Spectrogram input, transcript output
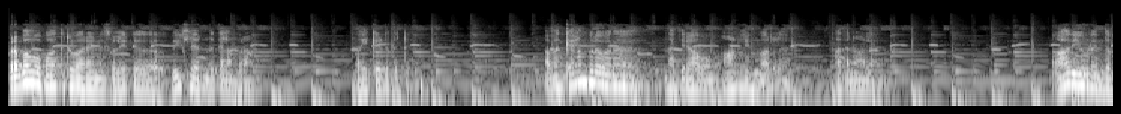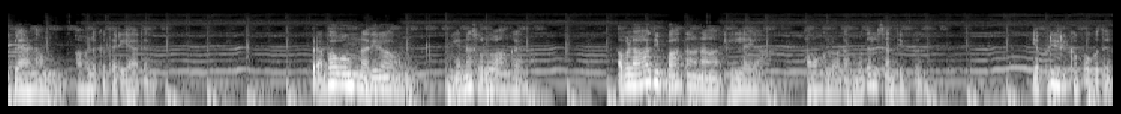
பிரபாவை பார்த்துட்டு வரேன்னு சொல்லிட்டு வீட்டில் இருந்து கிளம்புறான். பைக் எடுத்துட்டு. அவன் கிளம்புற வர நதிராவும் ஆன்லைன் வரல. அதனால் ஆதியோட இந்த பிளானும் அவளுக்கு தெரியாது. பிரபாவும் நதிராவும் என்ன சொல்லுவாங்க? அவளை ஆதி பார்த்தானா இல்லையா? அவங்களோட முதல் சந்திப்பு எப்படி இருக்க போகுது?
